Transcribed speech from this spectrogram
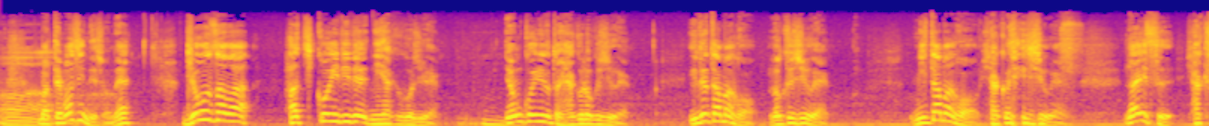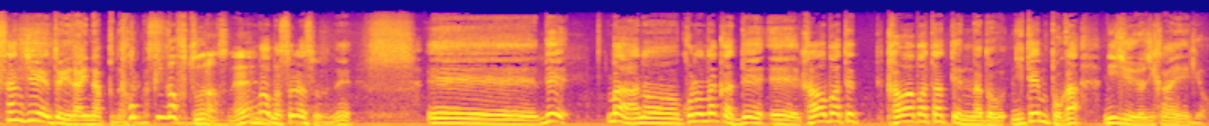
円。まあ手間賃でしょうね。餃子は8個入りで250円、4個入りだと160円。ゆで卵60円。煮卵120円。ライス130円というラインナップになっております。トッピングが普通なんですね。まあまあそれはそうですね。えーでまああのこの中で、えー川端川端店など2店舗が24時間営業。で、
